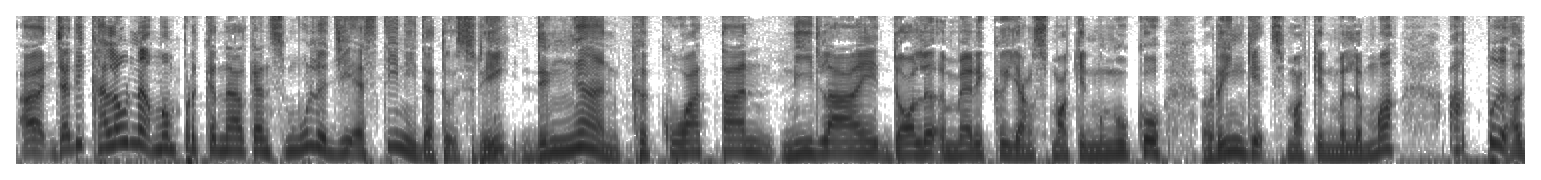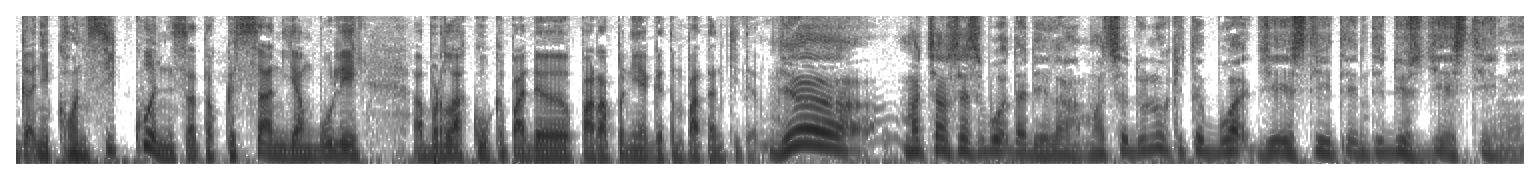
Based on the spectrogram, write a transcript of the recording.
Uh, jadi kalau nak memperkenalkan semula GST ni Datuk Seri dengan kekuatan nilai dolar Amerika yang semakin mengukuh, ringgit semakin melemah, apa agaknya konsekuens atau kesan yang boleh uh, berlaku kepada para peniaga tempatan kita? Dia macam saya sebut tadi lah. Masa dulu kita buat GST, kita introduce GST ni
